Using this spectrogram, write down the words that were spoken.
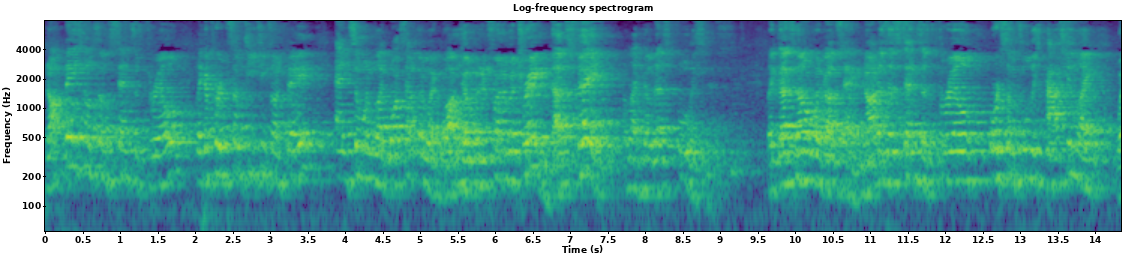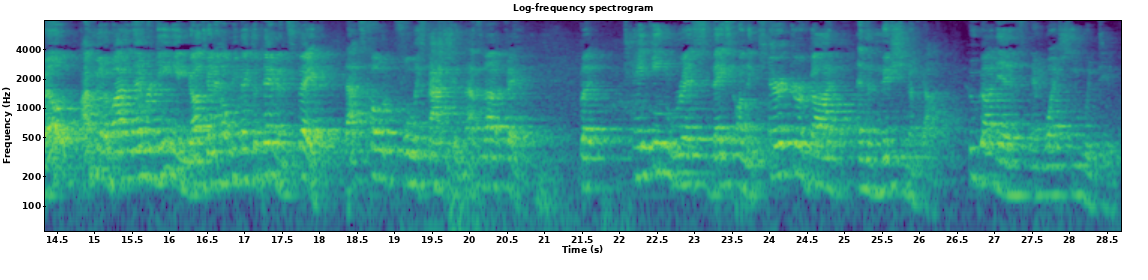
not based on some sense of thrill. Like I've heard some teachings on faith, and someone like walks out there like, "Well, I'm jumping in front of a train. That's faith." I'm like, "No, that's foolishness." Like that's not what God's saying. Not as a sense of thrill or some foolish passion. Like, well, I'm going to buy a Lamborghini and God's going to help me make the payments. Faith. That's called foolish passion. That's not faith. But taking risks based on the character of God and the mission of God, who God is and what He would do.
